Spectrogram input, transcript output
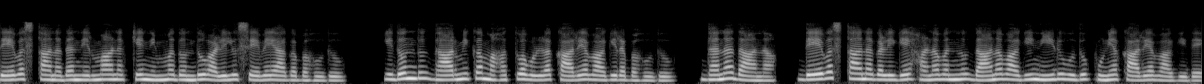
ದೇವಸ್ಥಾನದ ನಿರ್ಮಾಣಕ್ಕೆ ನಿಮ್ಮದೊಂದು ಅಳಿಲು ಸೇವೆಯಾಗಬಹುದು. ಇದೊಂದು ಧಾರ್ಮಿಕ ಮಹತ್ವವುಳ್ಳ ಕಾರ್ಯವಾಗಿರಬಹುದು. ಧನದಾನ. ದೇವಸ್ಥಾನಗಳಿಗೆ ಹಣವನ್ನು ದಾನವಾಗಿ ನೀಡುವುದು ಪುಣ್ಯ ಕಾರ್ಯವಾಗಿದೆ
